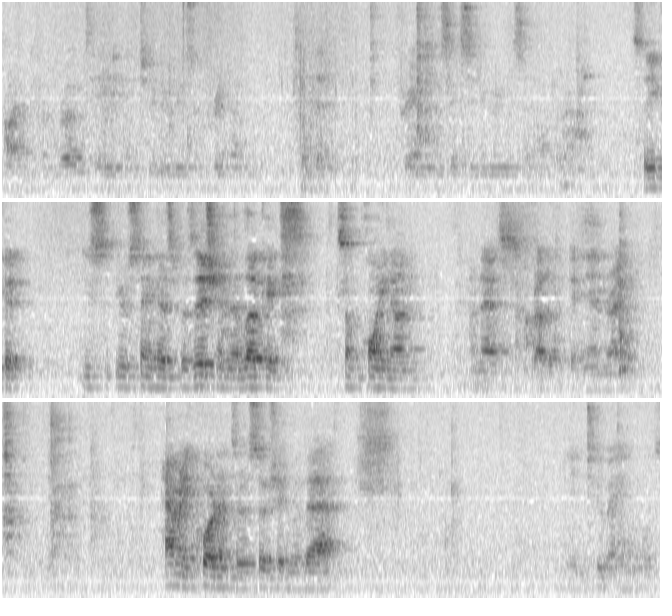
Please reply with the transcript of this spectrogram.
prime can rotate in two degrees of freedom, then 360 degrees in all directions. So you could, you, s- you're saying there's a position that locates some point on, on S relative to N, right? How many coordinates are associated with that? You need two angles,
